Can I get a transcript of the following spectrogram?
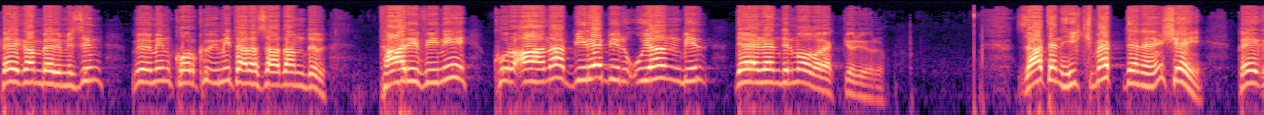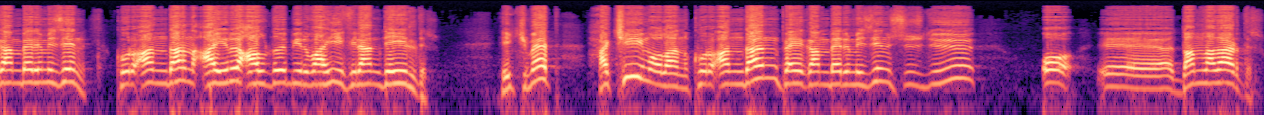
peygamberimizin mümin korku ümit arası adamdır tarifini Kur'an'a birebir uyan bir değerlendirme olarak görüyorum. Zaten hikmet denen şey peygamberimizin Kur'an'dan ayrı aldığı bir vahiy filan değildir. Hikmet hakim olan Kur'an'dan peygamberimizin süzdüğü o e, damlalardır.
